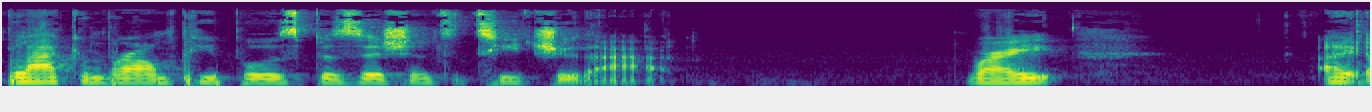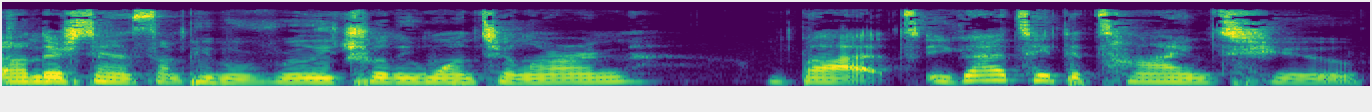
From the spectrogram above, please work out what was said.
black and brown people's position to teach you that. Right? I understand some people really truly want to learn, but you got to take the time to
